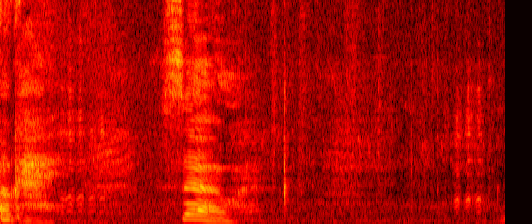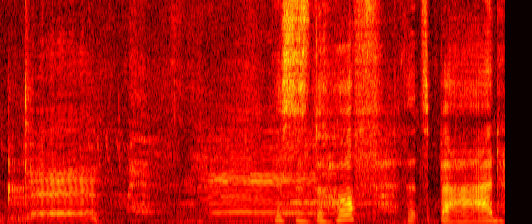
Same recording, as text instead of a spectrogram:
Okay, so this is the hoof that's bad.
